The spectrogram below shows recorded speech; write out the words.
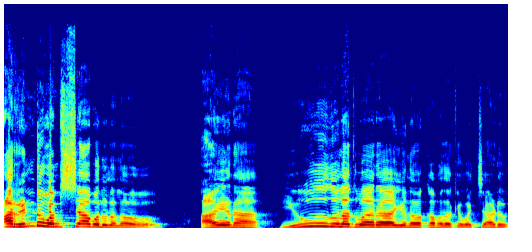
ఆ రెండు వంశావళులలో ఆయన యూదుల ద్వారా ఈ లోకములోకి వచ్చాడు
